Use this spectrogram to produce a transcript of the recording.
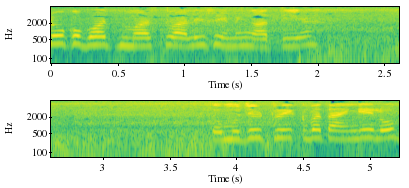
लोगों को बहुत मस्त वाली स्विमिंग आती है। तो मुझे ट्रिक बताएँगे लोग।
